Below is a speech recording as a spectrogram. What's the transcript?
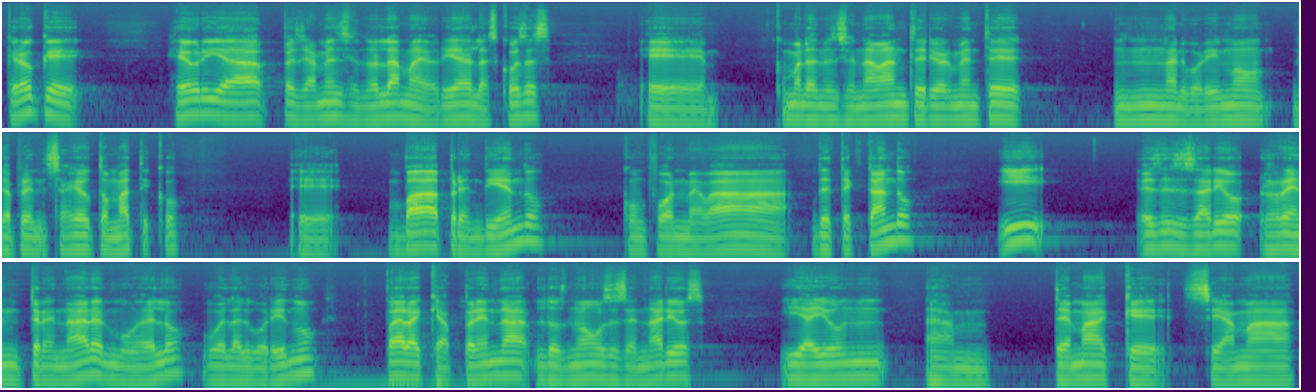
Creo que Geori ya, pues ya mencionó la mayoría de las cosas. Eh, como las mencionaba anteriormente, un algoritmo de aprendizaje automático eh, va aprendiendo conforme va detectando y es necesario reentrenar el modelo o el algoritmo para que aprenda los nuevos escenarios. Y hay un tema que se llama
